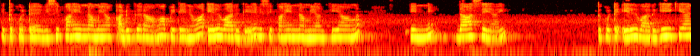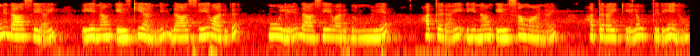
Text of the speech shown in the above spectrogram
එතකොට 25න් 9ක් අඩු කරාම අපිට එනවා L වර්ගය 25න් 9ක් ගියාම එන්නේ 16යි. එතකොට L වර්ගය කියන්නේ 16යි. එහෙනම් L කියන්නේ 16 වර්ග මූලය 16 වර්ගමූලය 4යි. එහෙනම් L සමානයි 4යි කියලා උත්තරේ එනවා.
